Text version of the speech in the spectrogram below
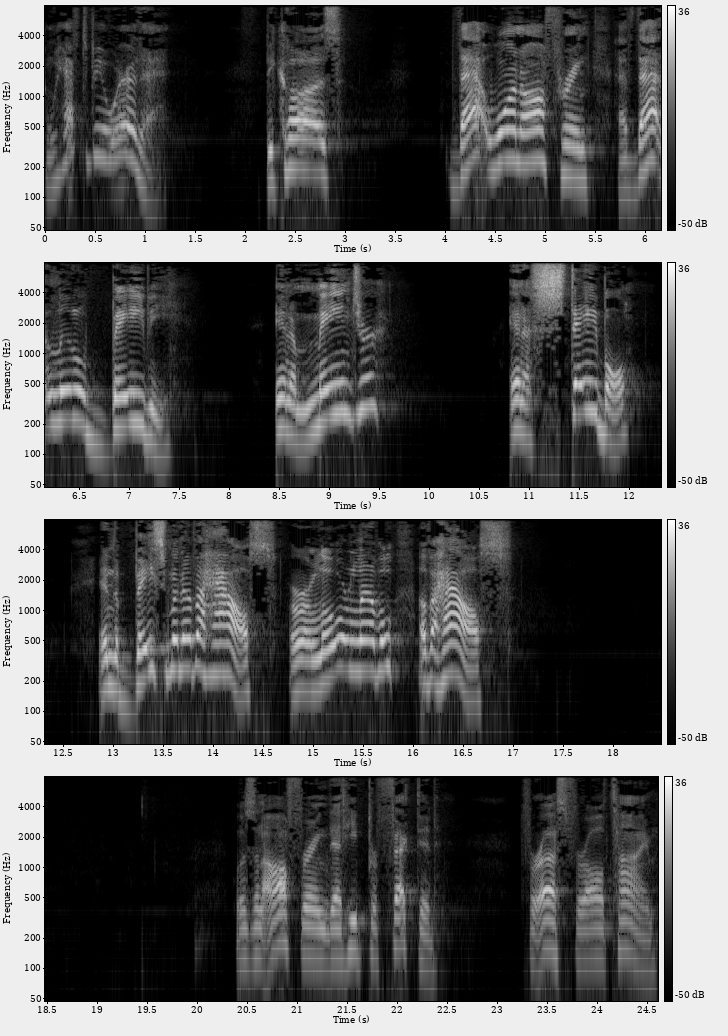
we have to be aware of that. Because that one offering of that little baby in a manger in a stable in the basement of a house or a lower level of a house was an offering that he perfected for us for all time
